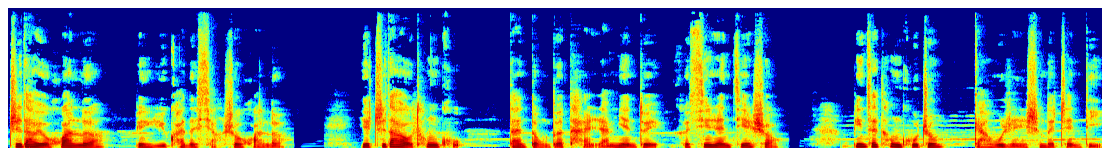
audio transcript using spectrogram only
知道有欢乐，并愉快地享受欢乐；也知道有痛苦，但懂得坦然面对和欣然接受，并在痛苦中感悟人生的真谛。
